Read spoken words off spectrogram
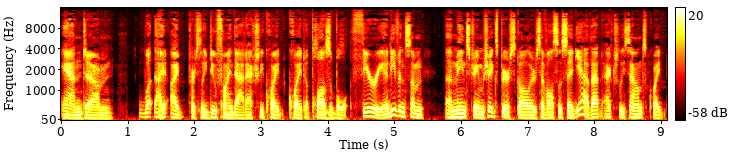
And um, what I, I, personally do find that actually quite quite a plausible theory. And even some uh, mainstream Shakespeare scholars have also said, yeah, that actually sounds quite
